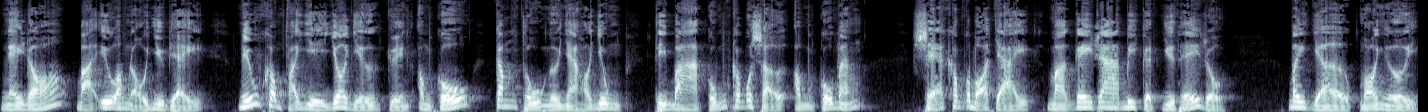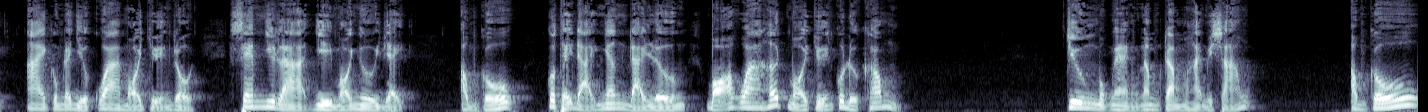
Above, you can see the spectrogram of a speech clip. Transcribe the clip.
ngày đó bà yêu ông nội như vậy, nếu không phải vì do dự chuyện ông cố căm thù người nhà họ Dung, thì bà cũng không có sợ ông cố mắng. Sẽ không có bỏ chạy mà gây ra bi kịch như thế rồi. Bây giờ mọi người, ai cũng đã vượt qua mọi chuyện rồi, xem như là vì mọi người vậy. Ông cố, có thể đại nhân đại lượng bỏ qua hết mọi chuyện có được không? Chương 1526 Ông cố...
